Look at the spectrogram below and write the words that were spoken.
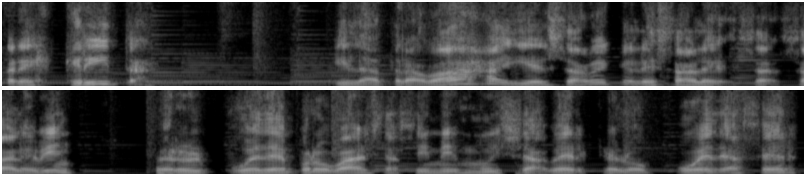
prescrita y la trabaja y él sabe que le sale, sale bien, pero él puede probarse a sí mismo y saber que lo puede hacer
